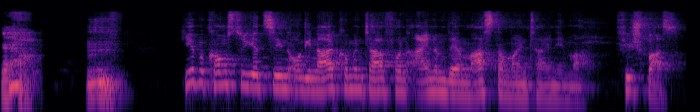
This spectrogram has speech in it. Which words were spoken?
Ja. Hier bekommst du jetzt den Originalkommentar von einem der Mastermind-Teilnehmer. Viel Spaß.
